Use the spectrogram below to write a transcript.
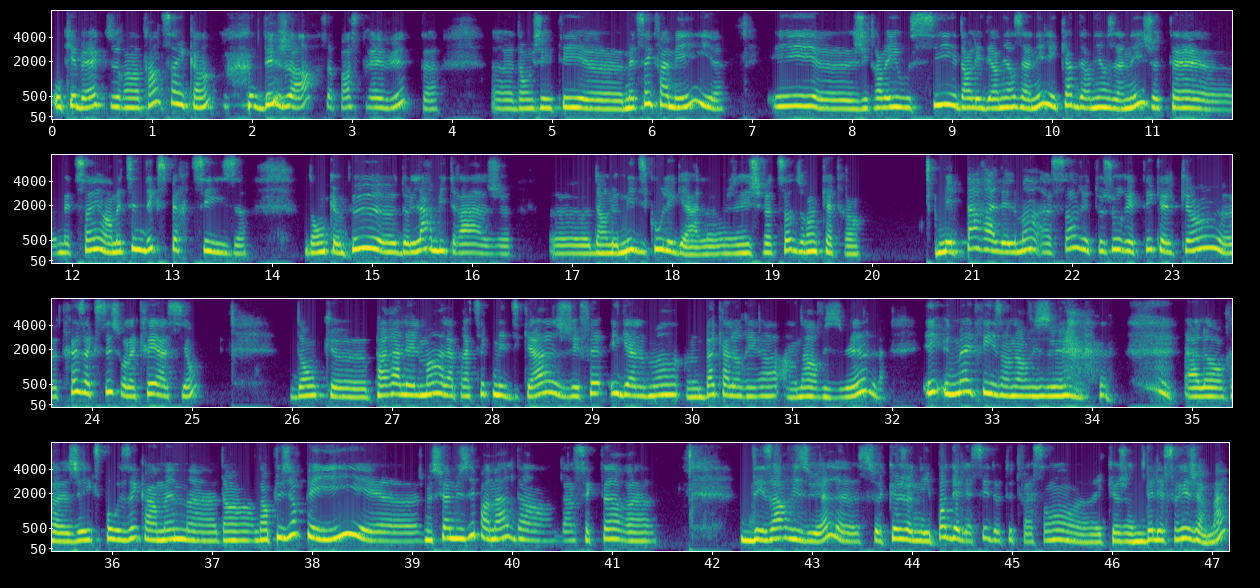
au Québec durant 35 ans. Déjà, ça passe très vite. Euh, donc, j'ai été euh, médecin de famille et j'ai travaillé aussi dans les dernières années, les quatre dernières années, j'étais médecin en médecine d'expertise. Donc, un peu de l'arbitrage dans le médico-légal. J'ai fait ça durant quatre ans. Mais parallèlement à ça, j'ai toujours été quelqu'un très axé sur la création. Donc, euh, parallèlement à la pratique médicale, j'ai fait également un baccalauréat en art visuel et une maîtrise en art visuel. Alors, euh, j'ai exposé quand même euh, dans, plusieurs pays et je me suis amusée pas mal dans, le secteur des arts visuels, ce que je n'ai pas délaissé de toute façon et que je ne délaisserai jamais.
